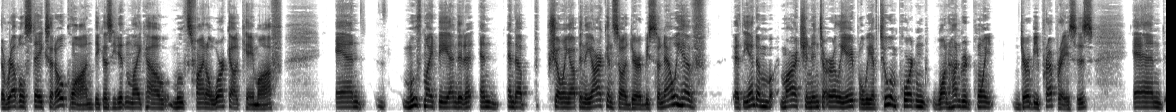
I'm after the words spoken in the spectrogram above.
the Rebel Stakes at Oaklawn because he didn't like how Muth's final workout came off and Muth might be ended end end up showing up in the Arkansas Derby. So now we have at the end of March and into early April, we have two important 100 point Derby prep races. And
